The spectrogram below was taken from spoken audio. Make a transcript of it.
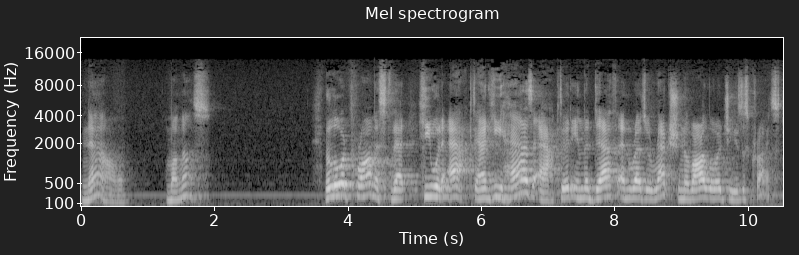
now among us. The Lord promised that He would act, and He has acted in the death and resurrection of our Lord Jesus Christ.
